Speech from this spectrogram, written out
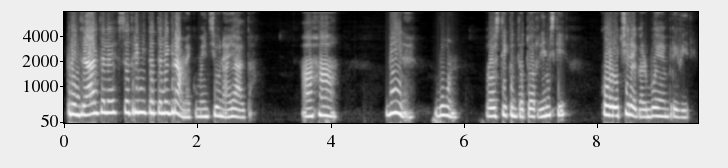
Printre altele, să trimită telegrame cu mențiunea Ialta. Aha, bine, bun, rosti cântător Rimski, cu o lucire gălbuie în priviri.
